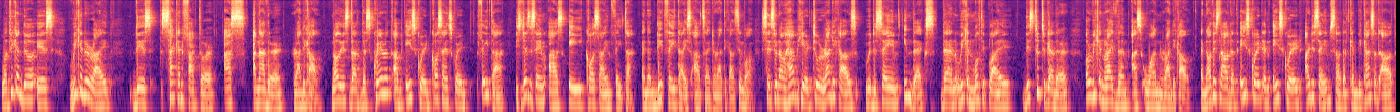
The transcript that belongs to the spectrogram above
What we can do is we can rewrite this second factor as another radical. Notice that the square root of a squared cosine squared theta is just the same as a cosine theta. And then d theta is outside the radical symbol. Since we now have here two radicals with the same index, then we can multiply these two together or we can write them as one radical. And notice now that a squared and a squared are the same, so that can be cancelled out.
